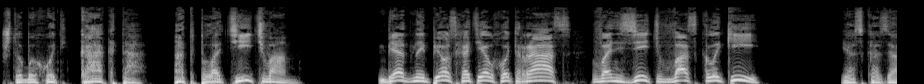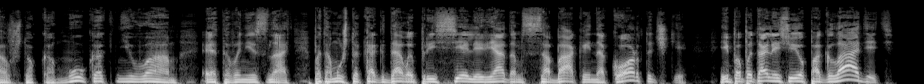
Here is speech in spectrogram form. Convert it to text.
чтобы хоть как-то отплатить вам. Бедный пес хотел хоть раз вонзить в вас клыки. Я сказал, что кому, как не вам, этого не знать, потому что когда вы присели рядом с собакой на корточке и попытались ее погладить,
